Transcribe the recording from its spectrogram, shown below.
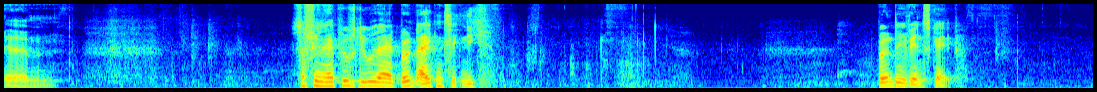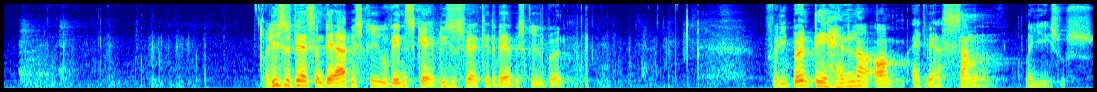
øhm, så finder jeg pludselig ud af, at bøn er ikke en teknik. Bøn det er venskab. Og lige så svært som det er at beskrive venskab, lige så svært kan det være at beskrive bøn. Fordi bøn, det handler om at være sammen med Jesus.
